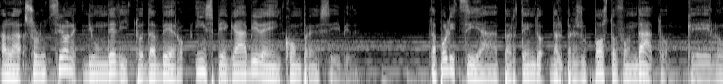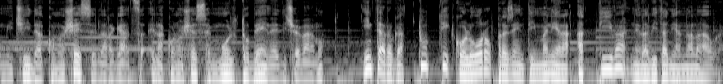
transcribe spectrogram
alla soluzione di un delitto davvero inspiegabile e incomprensibile. La polizia, partendo dal presupposto fondato che l'omicida conoscesse la ragazza e la conoscesse molto bene, dicevamo, interroga tutti coloro presenti in maniera attiva nella vita di Anna Laura.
